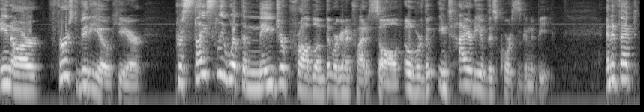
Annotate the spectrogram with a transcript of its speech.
in our first video here precisely what the major problem that we're going to try to solve over the entirety of this course is going to be. And in fact,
